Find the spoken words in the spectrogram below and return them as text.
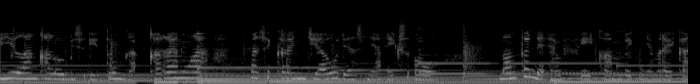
Bilang kalau bis itu nggak keren lah, masih keren jauh dance-nya XO. Nonton deh MV comebacknya mereka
